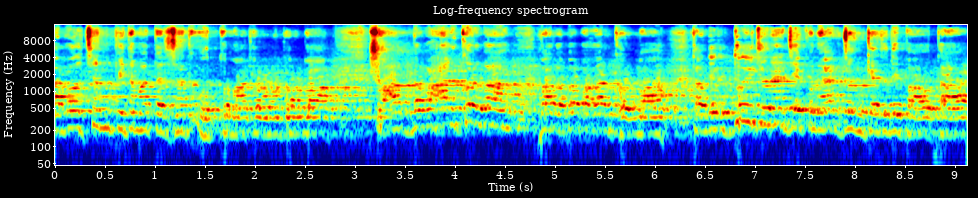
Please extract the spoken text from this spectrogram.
আল্লাহ বলছেন, পিতামাতার সাথে উত্তম আচরণ করবা, সৎ ব্যবহার করবা, ভালো ব্যবহার করবা। তাদের দুইজনের যে কোনো একজনকে যদি পাও তাও,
